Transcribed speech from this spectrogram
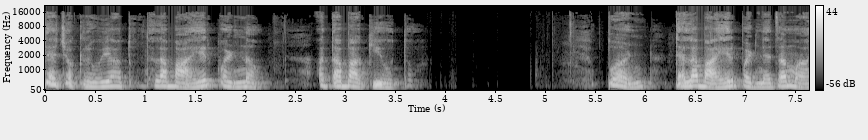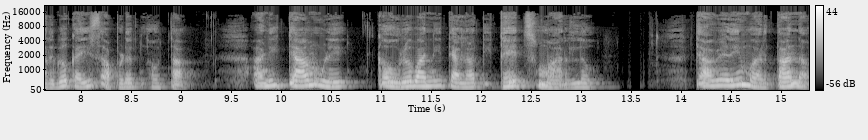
त्या चक्रव्यूहातून त्याला बाहेर पडणं आता बाकी होतं. पण त्याला बाहेर पडण्याचा मार्ग काही सापडत नव्हता. आणि त्यामुळे कौरवांनी त्याला तिथेच मारलं. त्यावेळी मरताना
